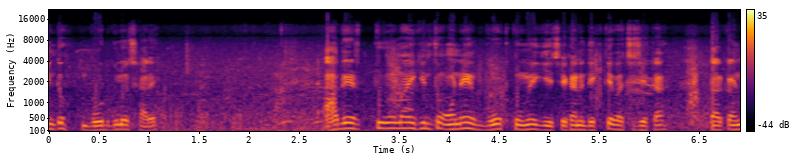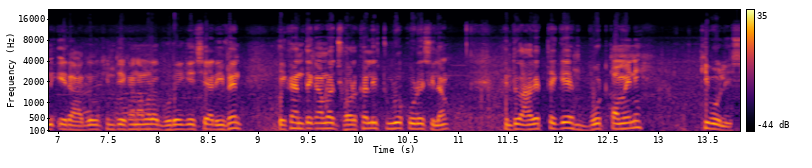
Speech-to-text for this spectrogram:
কিন্তু বোটগুলো ছাড়ে। আগের তুলনায় কিন্তু অনেক বোট কমে গিয়েছে, এখানে দেখতে পাচ্ছি যেটা। তার কারণ এর আগেও কিন্তু এখানে আমরা ঘুরে গেছি আর ইভেন এখান থেকে আমরা ঝড়খালি ট্যুরও করেছিলাম, কিন্তু আগের থেকে বোট কমেনি। কি বলিস?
